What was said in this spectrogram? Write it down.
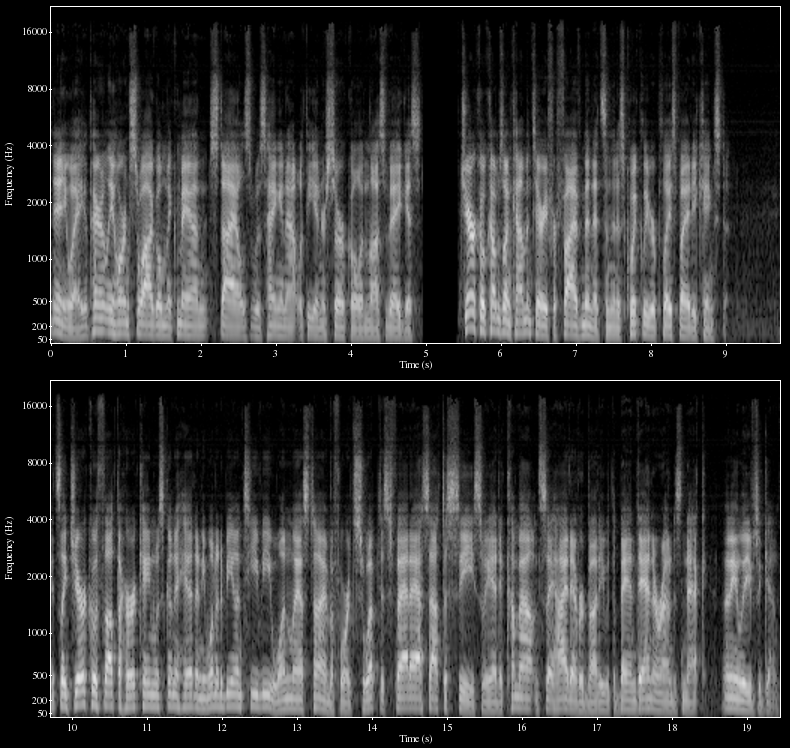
Anyway, apparently Hornswoggle McMahon Styles was hanging out with the inner circle in Las Vegas. Jericho comes on commentary for five minutes and then is quickly replaced by Eddie Kingston. It's like Jericho thought the hurricane was going to hit and he wanted to be on TV one last time before it swept his fat ass out to sea, so he had to come out and say hi to everybody with the bandana around his neck. Then he leaves again.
